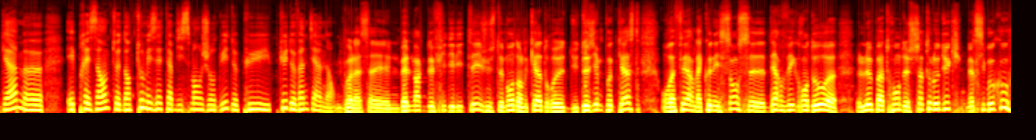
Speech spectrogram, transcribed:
gamme euh, est présente dans tous mes établissements aujourd'hui depuis plus de 21 ans. Voilà, c'est une belle marque de fidélité. Justement, dans le cadre du deuxième podcast, on va faire la connaissance euh, d'Hervé Grandot, le patron de Château Leduc. Merci beaucoup.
